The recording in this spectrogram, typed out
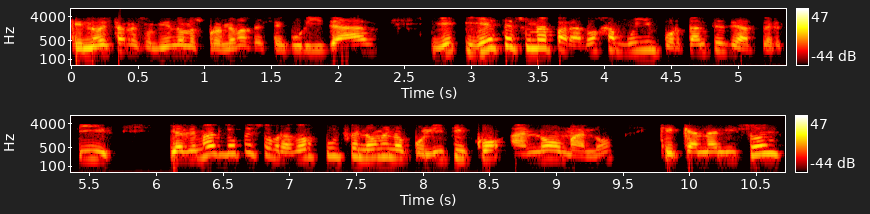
que no está resolviendo los problemas de seguridad. Y, esta es una paradoja muy importante de advertir. Y además López Obrador fue un fenómeno político anómalo que canalizó en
